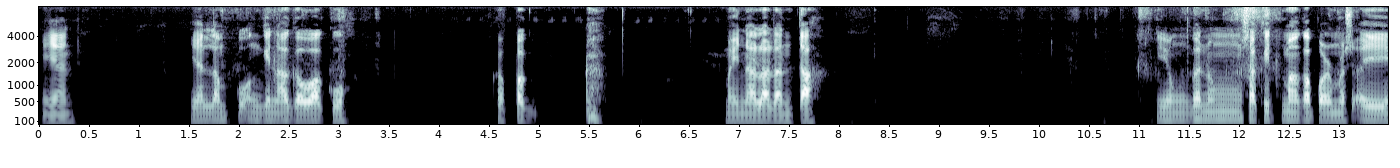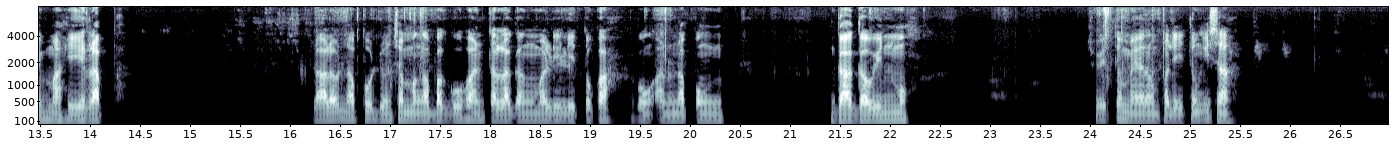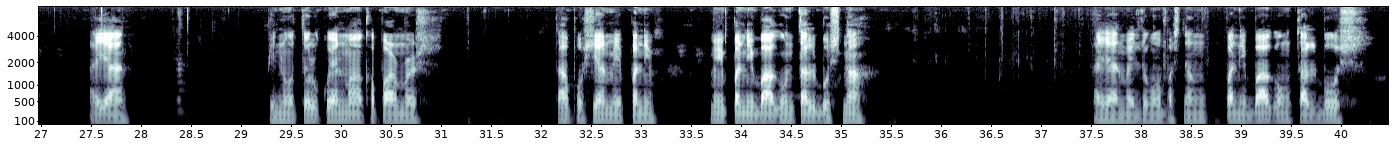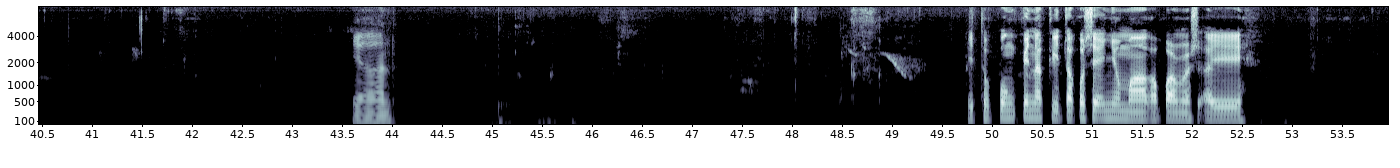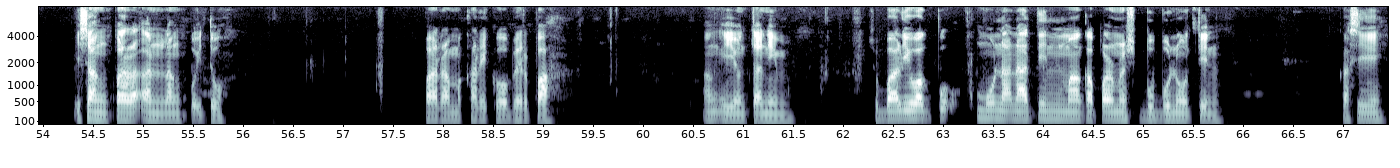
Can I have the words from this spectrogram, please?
Ayan. Yan lang po ang ginagawa ko. Kapag may nalalanta. Yung ganong sakit mga ka-farmers ay mahirap lalo na po dun sa mga baguhan talagang malilito ka kung ano na pong gagawin mo so ito meron pala itong isa ayan pinutol ko yan mga ka-farmers. Tapos yan may panim may panibagong talbos na. Ayan may lumabas ng panibagong talbos. Yan. Ito pong pinakita ko sa inyo mga ka-farmers ay isang paraan lang po ito para makarecover pa ang iyong tanim. So bali wag po muna natin mga ka-farmers bubunutin kasi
